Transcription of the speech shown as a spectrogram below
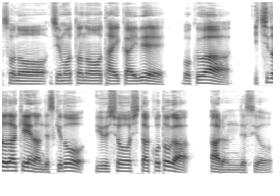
その地元の大会で僕は一度だけなんですけど優勝したことがあるんですよ。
